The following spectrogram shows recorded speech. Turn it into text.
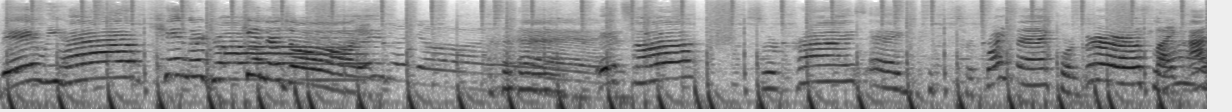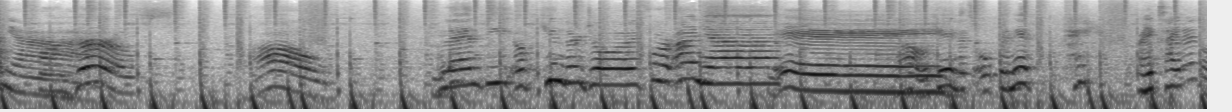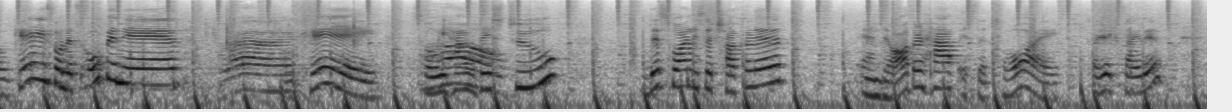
Today we have Kinder Joy! Kinder Joy! It's a surprise egg. Surprise egg for girls like Wow, Anya. For girls. Wow. Plenty of Kinder Joy for Anya. Yay! Wow, okay, let's open it. Okay. Are you excited? Okay, so let's open it. Right. Okay. So we have Wow. these two. This one is the chocolate and the other half is the toy. Are you excited?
